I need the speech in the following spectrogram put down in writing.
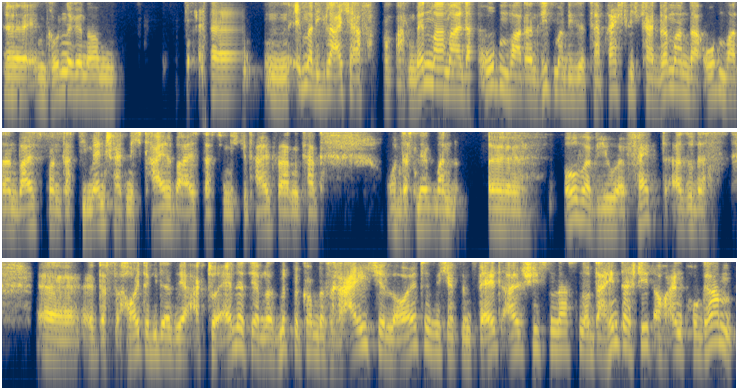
äh, im Grunde genommen äh, immer die gleiche Erfahrung machen. Wenn man mal da oben war, dann sieht man diese Zerbrechlichkeit. Wenn man da oben war, dann weiß man, dass die Menschheit nicht teilbar ist, dass sie nicht geteilt werden kann. Und das nennt man äh, Overview-Effekt, also das, äh, das heute wieder sehr aktuell ist. Sie haben das mitbekommen, dass reiche Leute sich jetzt ins Weltall schießen lassen und dahinter steht auch ein Programm,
